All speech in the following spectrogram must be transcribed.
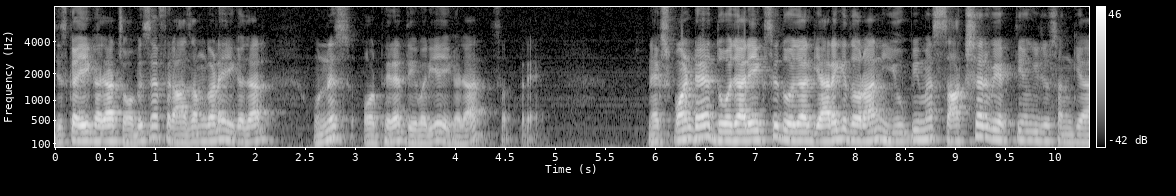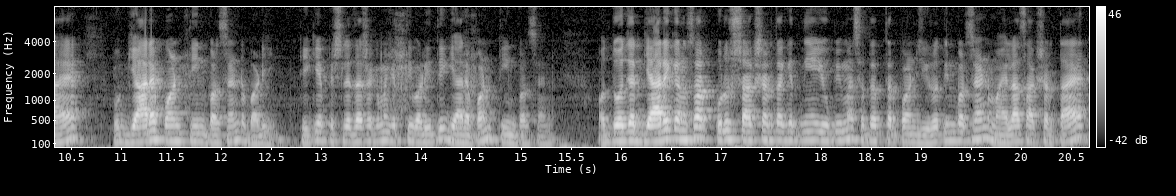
जिसका एक हज़ार चौबीस है, फिर आजमगढ़ है, एक हज़ार उन्नीस, और फिर है देवरिया, एक हज़ार सत्रह। नेक्स्ट पॉइंट है 2001 से 2011 के दौरान यूपी में साक्षर व्यक्तियों की जो संख्या है वो 11.3 परसेंट बढ़ी, ठीक है? पिछले दशक में कितनी बढ़ी थी? 11.3 परसेंट। और 2011 के अनुसार पुरुष साक्षरता कितनी है यूपी में? सतहत्तर पॉइंट ज़ीरो तीन परसेंट, महिला साक्षरता है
